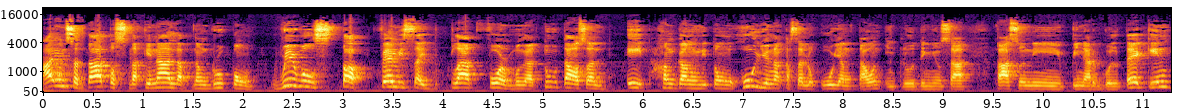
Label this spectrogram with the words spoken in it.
Ayon sa datos na kinalap ng grupong We Will Stop Femicide Platform mula 2008 hanggang nitong Hulyo ng kasalukuyang taon, including yung sa kaso ni Pinar Gultekin,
